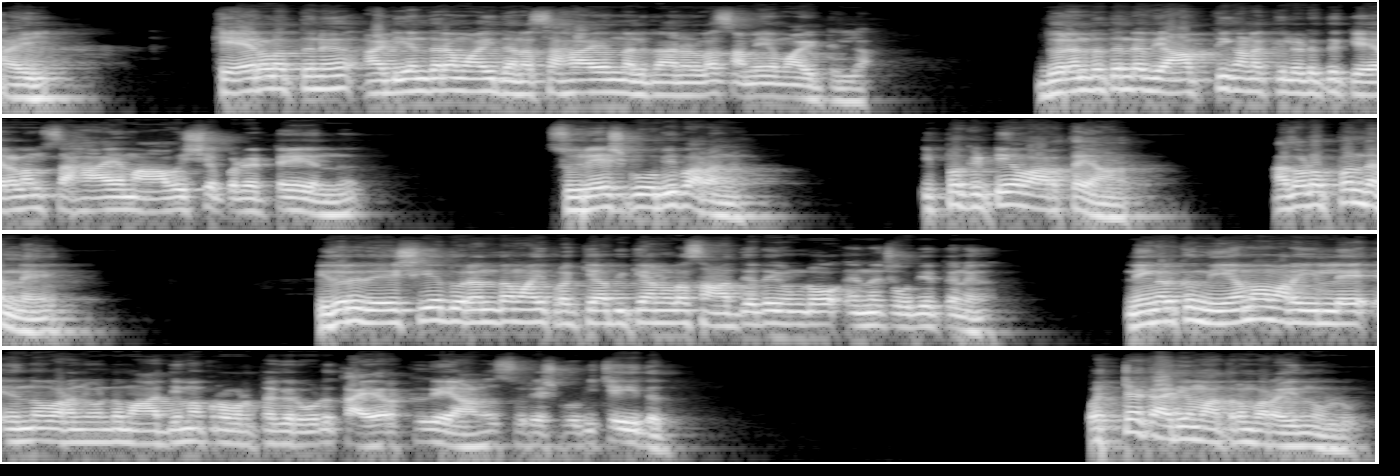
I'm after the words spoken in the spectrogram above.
ഹായ്. കേരളത്തിന് അടിയന്തരമായി ധനസഹായം നൽകാനുള്ള സമയമായിട്ടില്ല. ദുരന്തത്തിന്റെ വ്യാപ്തി കണക്കിലെടുത്ത് കേരളം സഹായം ആവശ്യപ്പെടട്ടെ എന്ന് സുരേഷ് ഗോപി പറഞ്ഞു. ഇപ്പൊ കിട്ടിയ വാർത്തയാണ്. അതോടൊപ്പം തന്നെ ഇതൊരു ദേശീയ ദുരന്തമായി പ്രഖ്യാപിക്കാനുള്ള സാധ്യതയുണ്ടോ എന്ന ചോദ്യത്തിന് നിങ്ങൾക്ക് നിയമം അറിയില്ലേ എന്ന് പറഞ്ഞുകൊണ്ട് മാധ്യമ പ്രവർത്തകരോട് കയർക്കുകയാണ് സുരേഷ് ഗോപി ചെയ്തത്. ഒറ്റ കാര്യം മാത്രം പറയുന്നുള്ളൂ.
